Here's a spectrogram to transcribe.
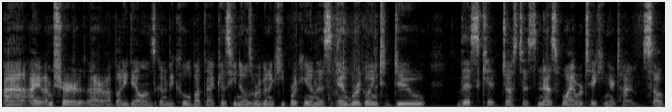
Uh, I, am sure our, our buddy Dylan's going to be cool about that because he knows we're going to keep working on this. And we're going to do this kit justice and that's why we're taking our time so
